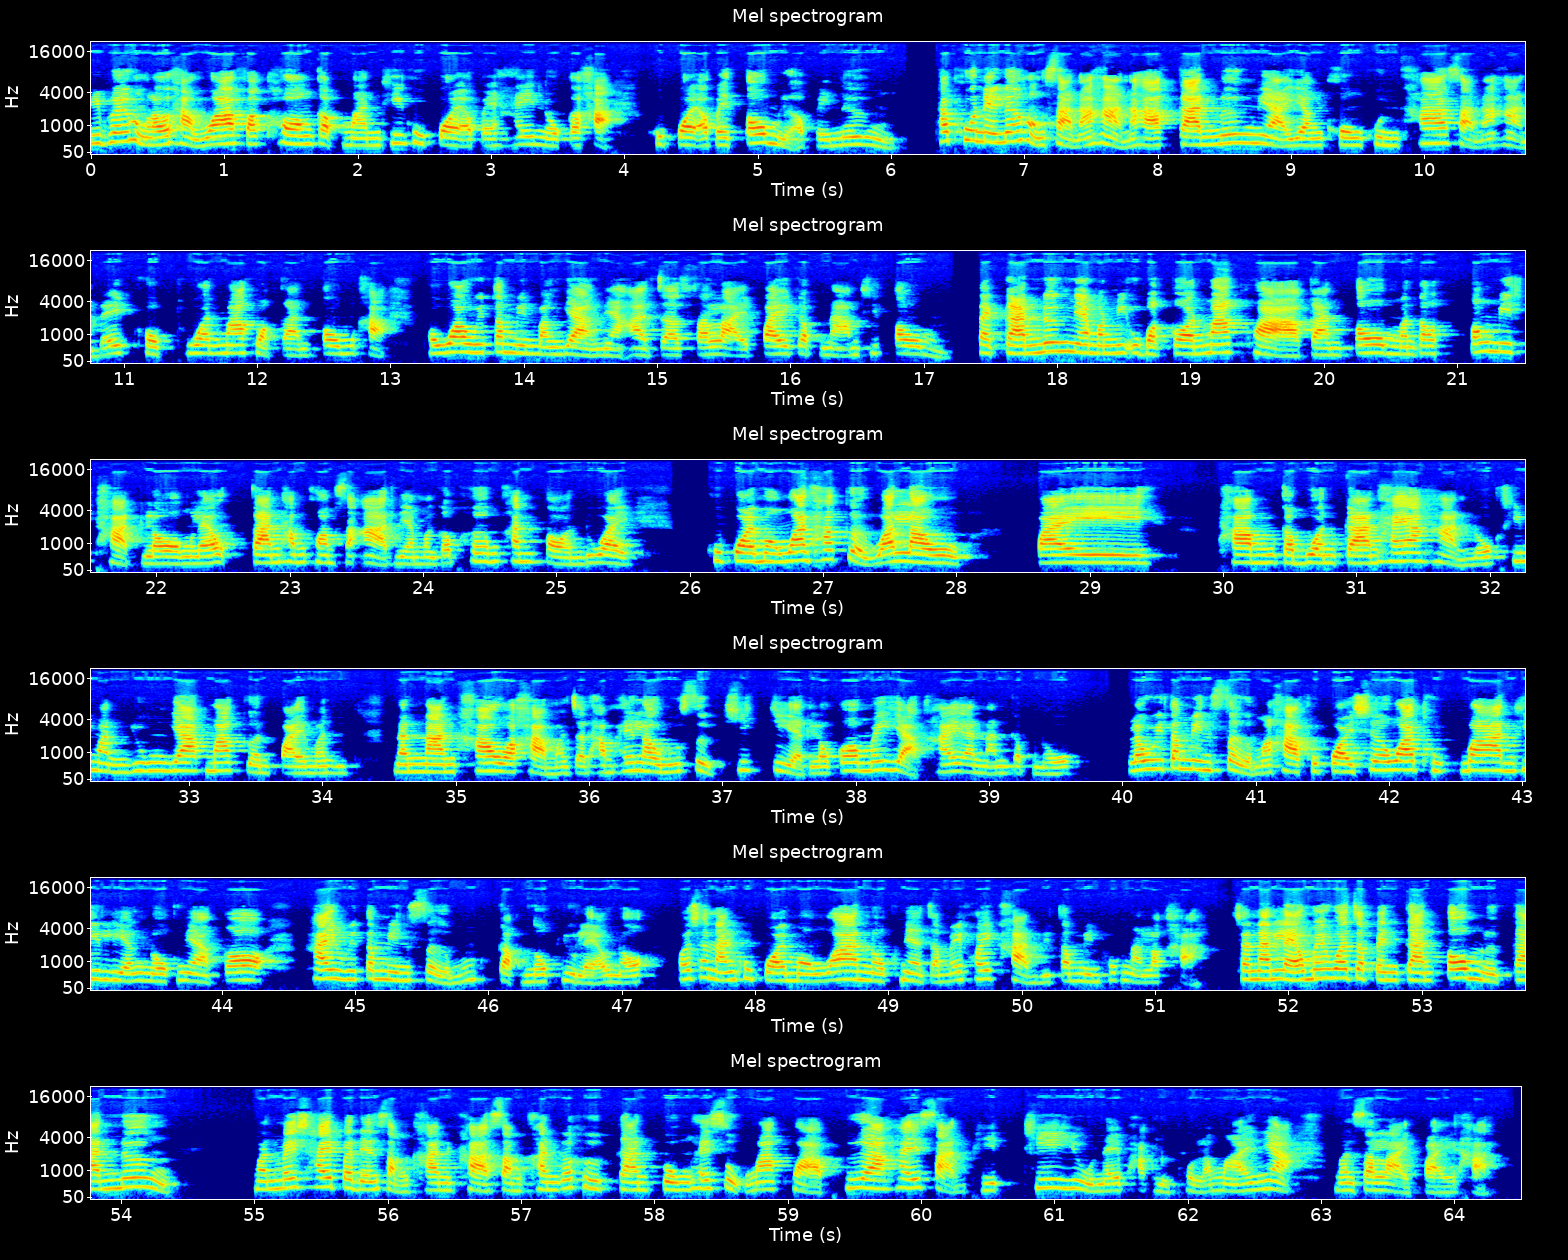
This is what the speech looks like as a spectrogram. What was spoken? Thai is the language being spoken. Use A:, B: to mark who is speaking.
A: มีเพื่อนของเราถามว่าฟักทองกับมันที่ครูปอยเอาไปให้นกอะค่ะครูปอยเอาไปต้มหรือเอาไปนึ่ง ถ้าพูดในเรื่องของสารอาหารนะคะ การนึ่งเนี่ยยังคงคุณค่าสารอาหารได้ครบถ้วนมากกว่าการต้มค่ะ เพราะว่าวิตามินบางอย่างเนี่ยอาจจะสลายไปกับน้ำที่ต้ม แต่การนึ่งเนี่ยมันมีอุปกรณ์มากกว่าการต้ม มันต้องต้องมีถาดรองแล้วการทำความสะอาดเนี่ยมันก็เพิ่มขั้นตอนด้วยครูปอยมองว่าถ้าเกิดว่าเราไป ทำกระบวนการให้อาหารนกที่มันยุ่งยากมากเกินไปมันนานๆเข้าอะค่ะ มันจะทำให้เรารู้สึกขี้เกียจแล้วก็ไม่อยากให้อันนั้นกับนก แล้ววิตามินเสริมอะค่ะครูปอยเชื่อว่าทุกบ้านที่เลี้ยงนกเนี่ยก็ให้วิตามินเสริมกับนกอยู่แล้วเนาะเพราะฉะนั้นครูปอยมองว่านกเนี่ยจะไม่ค่อยขาดวิตามินพวกนั้นละค่ะ ฉะนั้นแล้วไม่ว่าจะเป็นการต้มหรือการนึ่ง มันไม่ใช่ประเด็นสำคัญค่ะสำคัญก็คือการปรุงให้สุกมากกว่า เพื่อให้สารพิษที่อยู่ในผักหรือผลไม้เนี่ย มันสลายไปค่ะ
